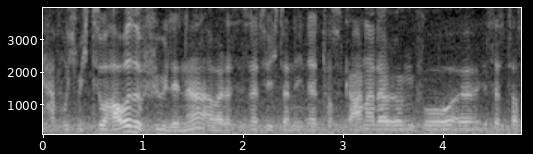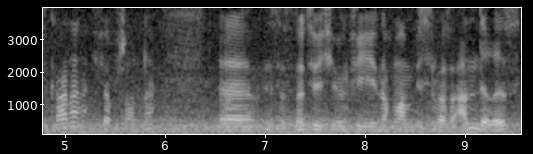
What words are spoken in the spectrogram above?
ja, wo ich mich zu Hause fühle. Ne? Aber das ist natürlich dann in der Toskana da irgendwo. Äh, ist das Toskana? Ich glaube schon. Ne? Äh, ist das natürlich irgendwie nochmal ein bisschen was anderes.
